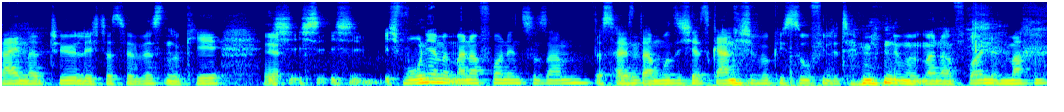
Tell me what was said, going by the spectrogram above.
rein natürlich, dass wir wissen, okay, ja. ich, ich, ich, ich wohne ja mit meiner Freundin zusammen. Das heißt, mhm. da muss ich jetzt gar nicht wirklich so viele Termine mit meiner Freundin machen.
